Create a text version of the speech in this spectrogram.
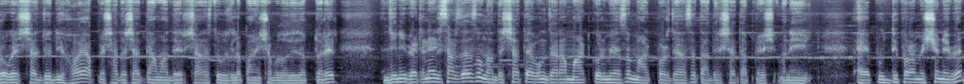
রোগের সাথে যদি হয় আপনার সাথে সাথে আমাদের স্বাস্থ্য উপজেলা পানি সম্পদ অধিদপ্তরের যিনি ভেটেনারি সার্জন আছে ওনাদের সাথে এবং যারা মাঠ কর্মী আছে, মাঠ পর্যায়ে আছে, তাদের সাথে আপনি মানে বুদ্ধি পরামর্শ নেবেন।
